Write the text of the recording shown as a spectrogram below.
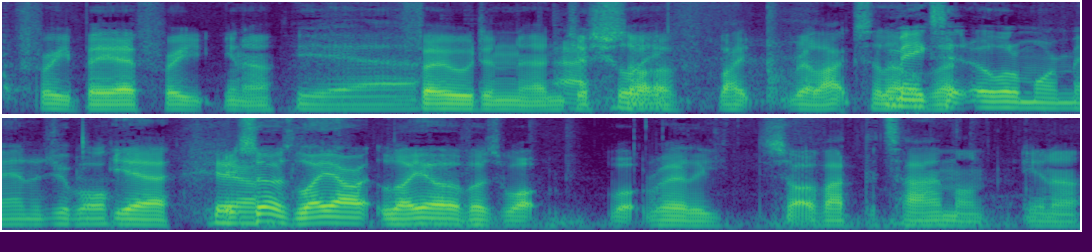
free beer, free you know, yeah. food, and, and just sort of like relax a little bit. Makes bit. it a little more manageable. Yeah, Yeah. it's those layout layovers what what really sort of had the time on. You know,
